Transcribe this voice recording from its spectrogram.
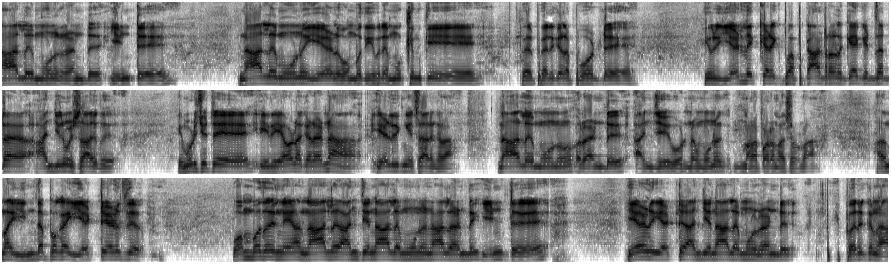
நாலு மூணு ரெண்டு இன்ட்டு நாலு மூணு ஏழு ஒம்பது இவரை முக்கி முக்கி பெருக்களை பெருக்கலை போட்டு இவர் எழுதி கிடைக்க காட்டுறதுக்கே கிட்டத்தட்ட அஞ்சு நிமிஷம் ஆகுது. இது முடிச்சுட்டு இது எவ்வளோ கிடைன்னா எழுதிங்க சாருங்கிறான். நாலு மூணு ரெண்டு அஞ்சு ஒன்று மூணு மனப்படமாக சொல்கிறான் அது மாதிரி இந்த பக்கம் எட்டு எழுத்து. ஒம்பது நாலு அஞ்சு நாலு மூணு நாலு ரெண்டு இன்ட்டு ஏழு எட்டு அஞ்சு நாலு மூணு ரெண்டு. இப்போ இருக்குன்னா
